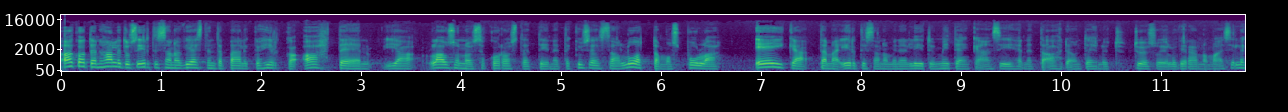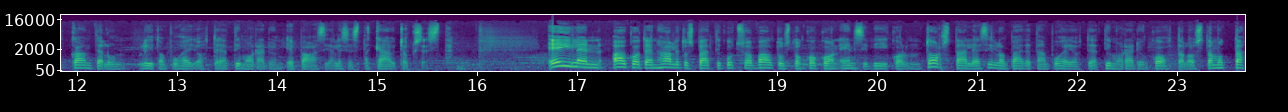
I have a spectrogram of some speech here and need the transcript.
AKTn hallitus irtisanoi viestintäpäällikkö Hilkka Ahteen ja lausunnoissa korostettiin, että kyseessä on luottamuspula eikä tämä irtisanominen liity mitenkään siihen, että Ahde on tehnyt työsuojeluviranomaisille kantelun liiton puheenjohtaja Timo Rädyn epäasiallisesta käytöksestä. Eilen AKTn hallitus päätti kutsua valtuuston kokoon ensi viikon torstaille ja silloin päätetään puheenjohtaja Timo Rädyn kohtalosta, mutta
